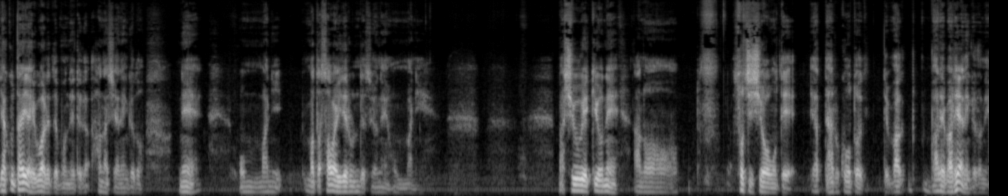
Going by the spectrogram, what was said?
虐待や言われてもね、って話やねんけど、ねえ、ほんまに、また騒いでるんですよね、ほんまに。まあ収益をね、あのー措置しよう思ってやってはることってば、バレバレやねんけどね。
